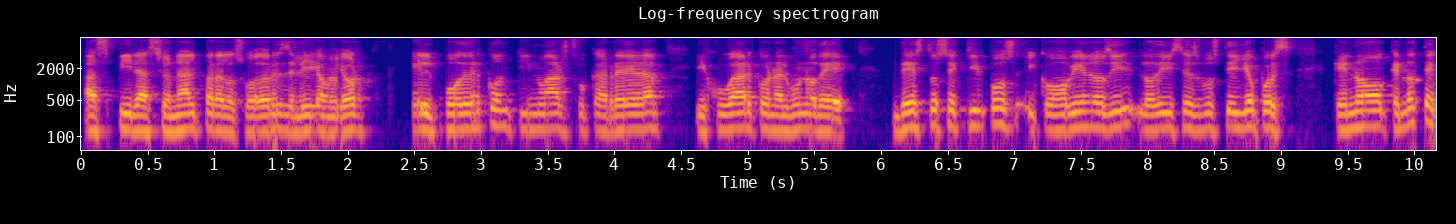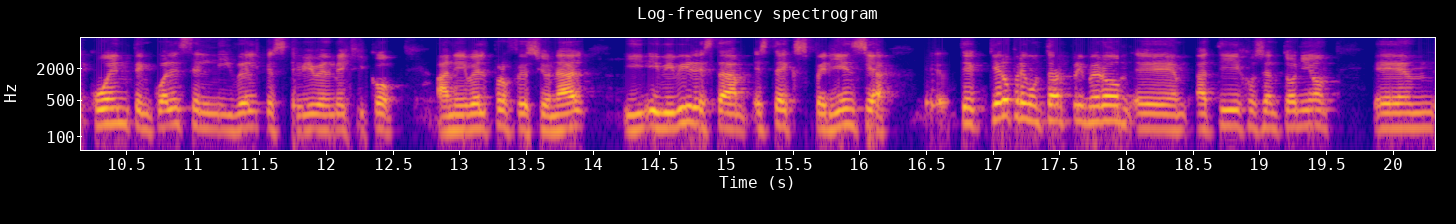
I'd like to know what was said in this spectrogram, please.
aspiracional para los jugadores de Liga Mayor el poder continuar su carrera y jugar con alguno de, estos equipos y como bien lo, lo, dices Bustillo, pues que no, que no te cuenten cuál es el nivel que se vive en México a nivel profesional y, vivir esta, esta experiencia. Eh, te quiero preguntar primero eh, a ti, José Antonio, em,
